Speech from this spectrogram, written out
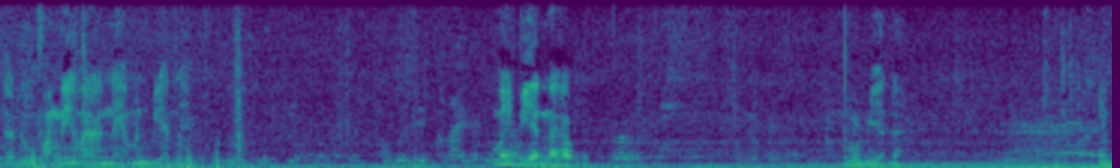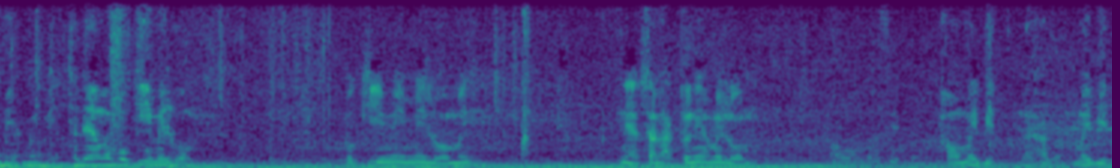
เดี๋ยวดูฝั่งนี้ว่าแหนมมันเบียดไหมไม่เบียดนะครับ ไม่เบียดนะ ไม่เบียดไม่เบียดแสดงว่าโบกี้ไม่หลวม โบกี้ไม่ไม่หลวมไม่ เนี่ยสลักตัวเนี้ยไม่หลวมเอาเบอร์สิบเผเขาไม่บิดนะครับ ไม่บิด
